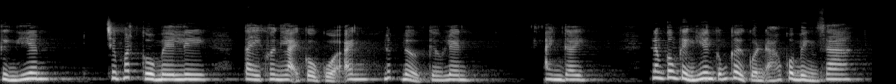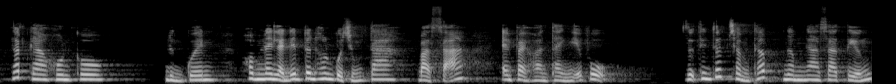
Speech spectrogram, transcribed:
kình hiên, trước mắt cô mê ly, tay khoanh lại cổ của anh, nức nở kêu lên. Anh đây. Nam công kình hiên cũng cởi quần áo của mình ra, gắt gao hôn cô. Đừng quên, hôm nay là đêm tân hôn của chúng ta, bà xã, em phải hoàn thành nghĩa vụ. Dự thiên thức trầm thấp, ngâm nga ra tiếng,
